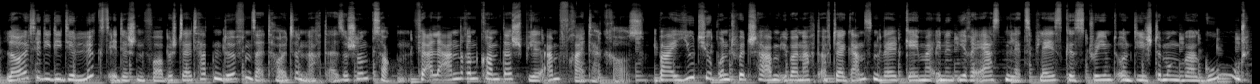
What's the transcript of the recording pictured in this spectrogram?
Leute, die die Deluxe Edition vorbestellt hatten, dürfen seit heute Nacht also schon zocken. Für alle anderen kommt das Spiel am Freitag raus. Bei YouTube und Twitch haben über Nacht auf der ganzen Welt GamerInnen ihre ersten Let's Plays gestreamt und die Stimmung war gut.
